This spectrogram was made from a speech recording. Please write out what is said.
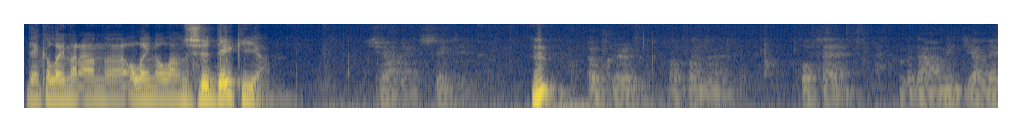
Denk alleen maar aan, uh, alleen al aan Zedekia. Ja, Zedek. Hm? Ook uh, van, van God, hè? Benaming, Yahweh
